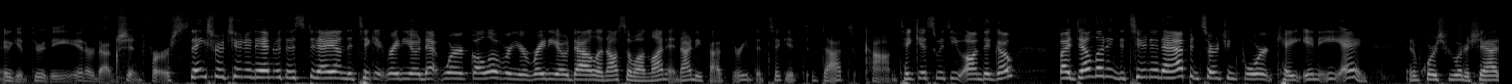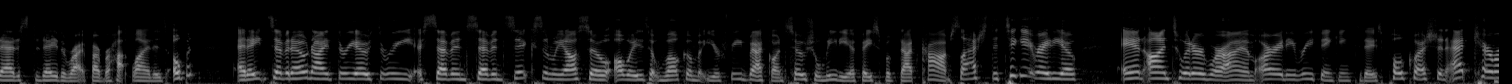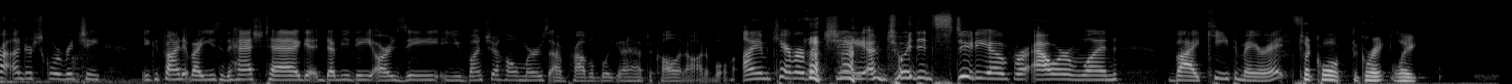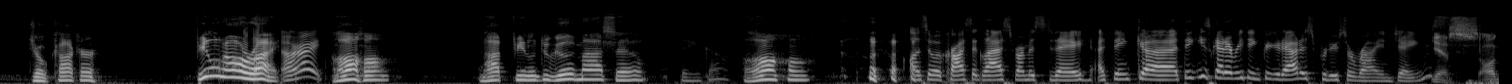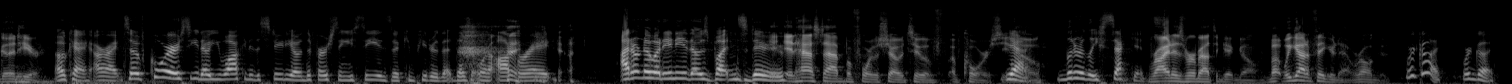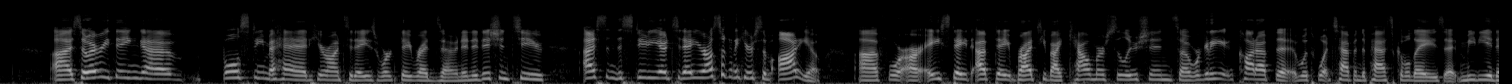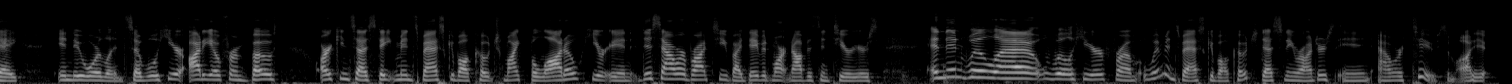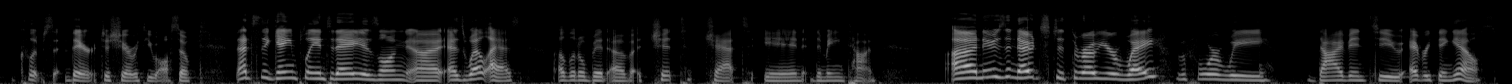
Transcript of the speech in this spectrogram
I gotta get through the introduction first. Thanks for tuning in with us today on the Ticket Radio Network, all over your radio dial, and also online at 953theticket.com. Take us with you on the go by downloading the TuneIn app and searching for KNEA. And of course, if you want to shout at us today, the Right Fiber hotline is open at 870-930-3776. And we also always welcome your feedback on social media, facebook.com slash the ticket radio and on Twitter, where I am already rethinking today's poll question at Kara underscore Richey. You can find it by using the hashtag WDRZ. You bunch of homers. I'm probably going to have to call an audible. I am Kara Richey. I'm joined in studio for hour one by Keith Merritt. To quote the great late Joe Cocker, feeling all right. All right. Uh huh. Not feeling too good myself. There you go. Uh huh. also across the glass from us today. I think uh, I think he's got everything figured out. Is producer Ryan James? Yes, all good here. Okay, all right. So of course, you know, you walk into the studio and the first thing you see is a computer that doesn't want to operate. Yeah. I don't know what any of those buttons do. It, it has to happen before the show too, of, of course. You yeah, know, literally seconds. right as we're about to get going. But we got it figured out. We're all good. We're good. We're good. Uh, so everything uh, full steam ahead here on today's Workday Red Zone. In addition to us in the studio today, you're also going to hear some audio. Uh, for our A State update brought to you by Calmer Solutions. So, we're going to get caught up the, with what's happened the past couple days at Media Day in New Orleans. So, we'll hear audio from both Arkansas State men's basketball coach Mike Balado here in this hour, brought to you by David Martin Office Interiors. And then we'll uh, we'll hear from women's basketball coach Destinee Rogers in hour two. Some audio clips there to share with you all. So that's the game plan today, as long uh, as well as a little bit of chit chat in the meantime. Uh, news and notes to throw your way before we dive into everything else.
